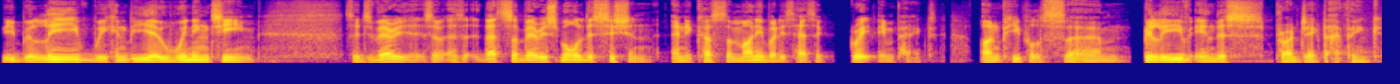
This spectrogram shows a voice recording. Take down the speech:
We believe we can be a winning team. So it's very so that's a very small decision, and it costs some money, but it has a great impact on people's um, belief in this project. I think.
